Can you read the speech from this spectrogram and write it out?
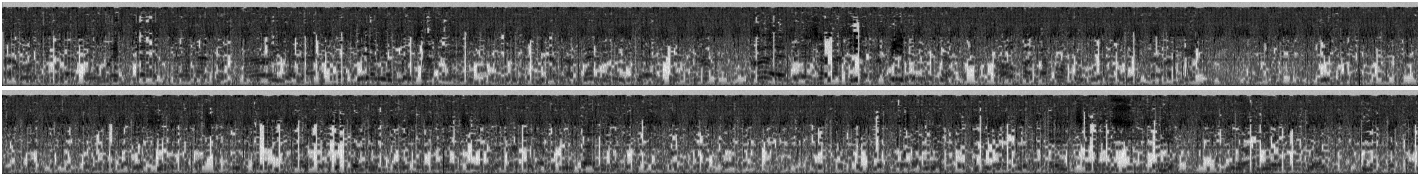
Ramón Villar de Huesca, acostado, y a 11 ya había un mensaje del Mira Blackberry, y decía, rueda de prensa a las 10, Ramírez, vamos para acá por fútbol, y estaba aquel, defendiendo los intereses de Elche de una manera brutal y que se habían pedido por Elche y yo, yo, yo siento que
